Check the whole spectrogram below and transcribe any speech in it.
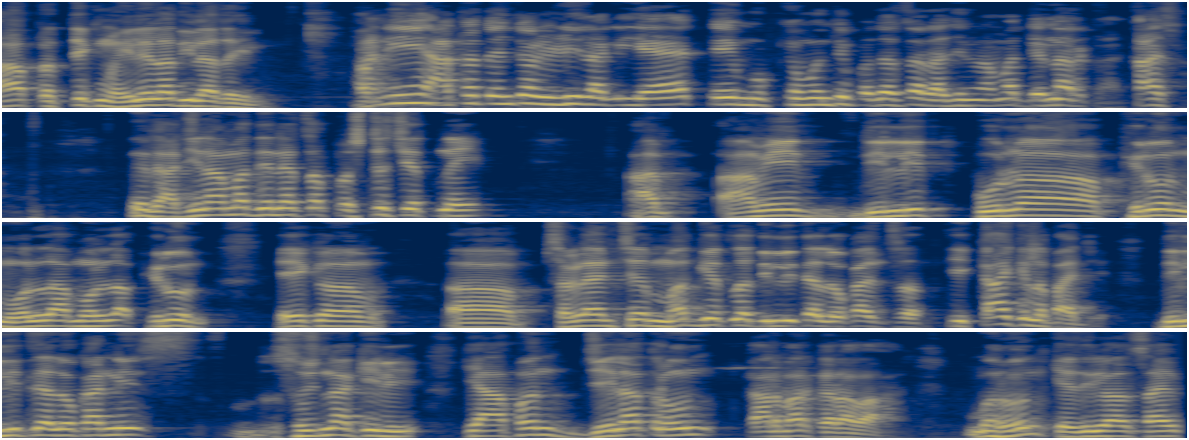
हा प्रत्येक महिलेला दिला जाईल. आणि आता त्यांच्यावर ईडी लागली आहे ते मुख्यमंत्री पदाचा राजीनामा देणार का? काय राजीनामा देण्याचा प्रश्नच येत नाही. आम्ही दिल्लीत पूर्ण फिरून मोहल्ला मोहल्ला फिरून एक सगळ्यांचे मत घेतलं दिल्लीतल्या लोकांचं की काय केलं पाहिजे. दिल्लीतल्या लोकांनी सूचना केली की आपण जेलात राहून कारभार करावा. म्हणून केजरीवाल साहेब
